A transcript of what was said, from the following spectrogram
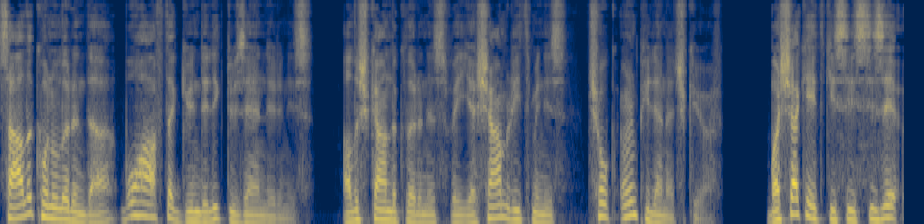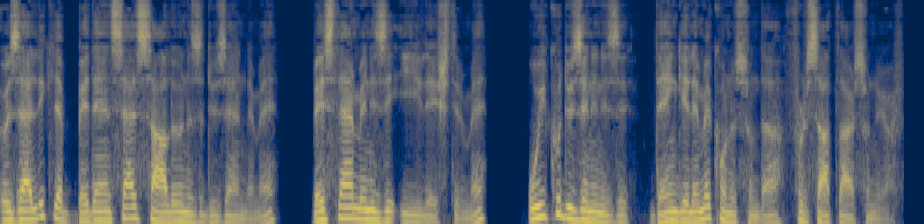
Sağlık konularında bu hafta gündelik düzenleriniz, alışkanlıklarınız ve yaşam ritminiz çok ön plana çıkıyor. Başak etkisi size özellikle bedensel sağlığınızı düzenleme, beslenmenizi iyileştirme, uyku düzeninizi dengeleme konusunda fırsatlar sunuyor.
